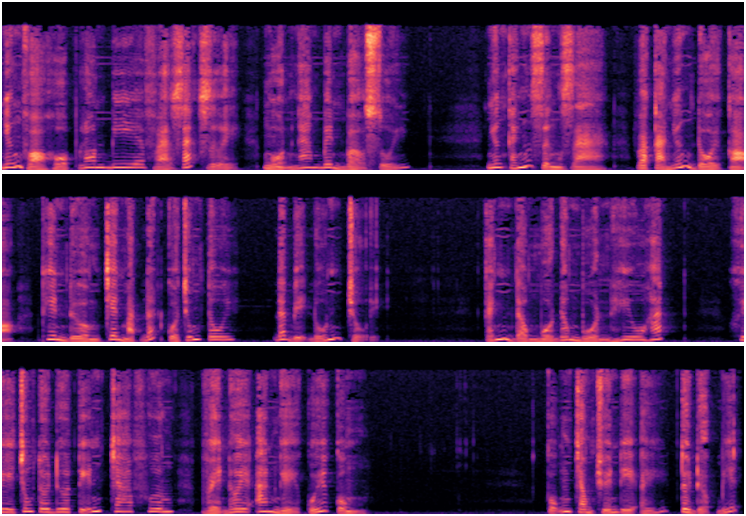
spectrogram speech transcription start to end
những vỏ hộp lon bia và rác rưởi ngổn ngang bên bờ suối. Những cánh rừng già và cả những đồi cỏ thiên đường trên mặt đất của chúng tôi đã bị đốn trụi. Cánh đồng mùa đông buồn hiu hắt khi chúng tôi đưa tiễn cha Phương về nơi an nghỉ cuối cùng. Cũng trong chuyến đi ấy, tôi được biết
